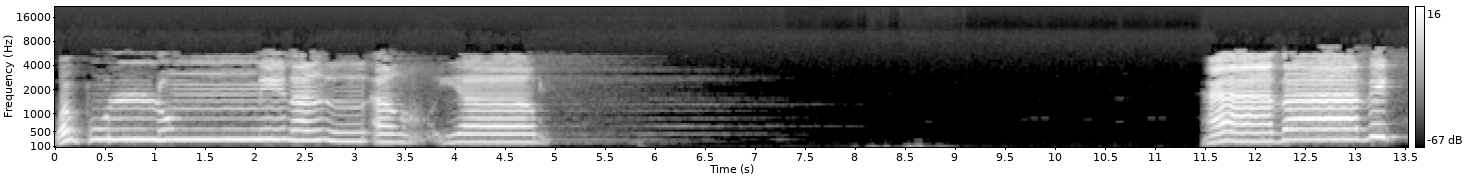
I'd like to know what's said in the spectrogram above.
وكل من الأخيار هذا ذكر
